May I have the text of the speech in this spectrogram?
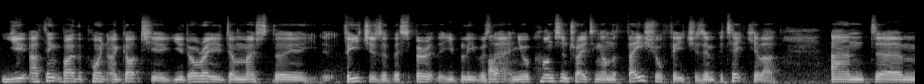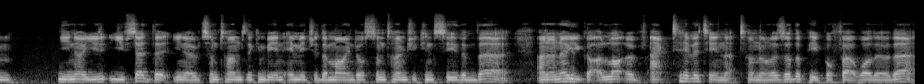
you, I think by the point I got to you, you'd already done most of the features of the spirit that you believe was oh. there, and you were concentrating on the facial features in particular. And um, you know, you, you've said that you know sometimes they can be an image of the mind, or sometimes you can see them there. And I know you got a lot of activity in that tunnel, as other people felt while they were there.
